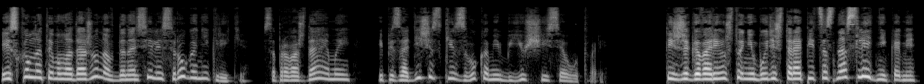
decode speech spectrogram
Из комнаты молодоженов доносились ругань и крики, сопровождаемые эпизодически звуками бьющейся утвари. «Ты же говорил, что не будешь торопиться с наследниками!»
